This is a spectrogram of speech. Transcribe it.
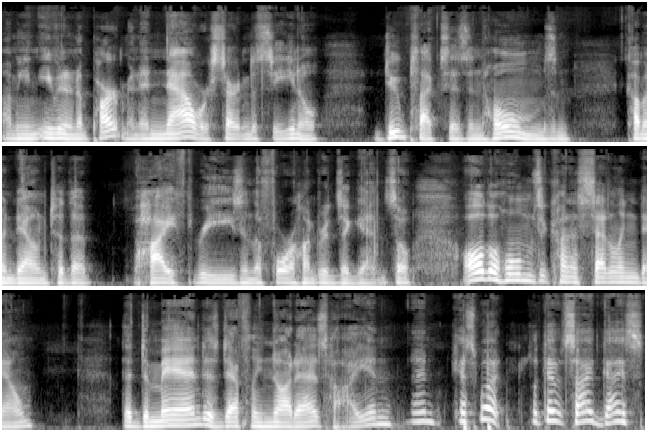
I mean, even an apartment. And now we're starting to see, you know, duplexes and homes and coming down to the high threes and the four hundreds again. So all the homes are kind of settling down. The demand is definitely not as high. And and guess what? Look outside, guys.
